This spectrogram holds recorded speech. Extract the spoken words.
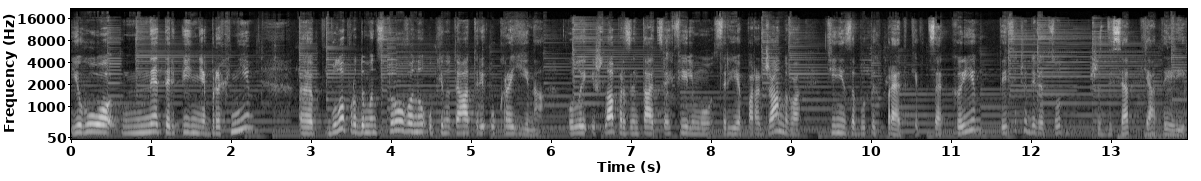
його нетерпіння брехні е, було продемонстровано у кінотеатрі Україна, коли йшла презентація фільму Сергія Параджанова Тіні забутих предків. Це Київ, 1965 рік.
